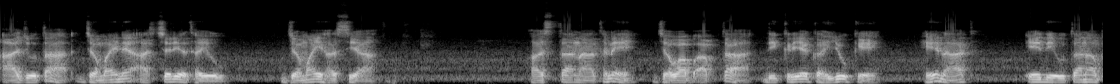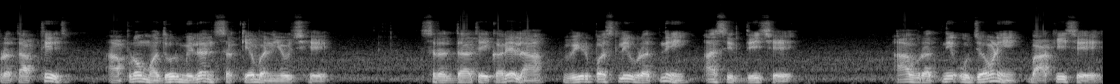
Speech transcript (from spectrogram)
આ જોતા જમાઈને આશ્ચર્ય થયું. જમાઈ હસ્યા. હસતા નાથને જવાબ આપતા દીકરીએ કહ્યું કે, હે નાથ, એ દેવતાના પ્રતાપથી જ આપણું મધુર મિલન શક્ય બન્યું છે. શ્રદ્ધાથી કરેલા વીરપસલી વ્રતની આ સિદ્ધિ છે. આ વ્રતની ઉજવણી બાકી છે.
